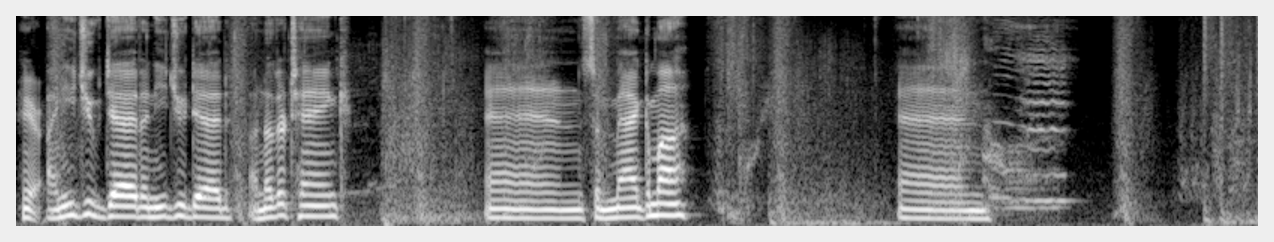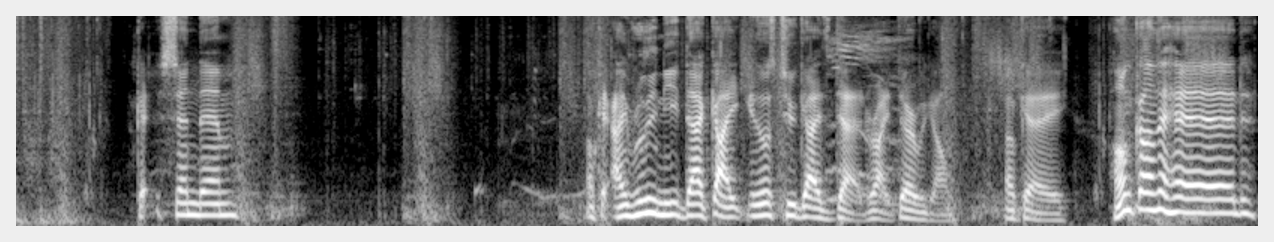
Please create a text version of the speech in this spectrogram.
Here, I need you dead, I need you dead. Another tank. And some magma. And... Okay, send them. Okay, I really need that guy, those two guys dead. Right, there we go. Okay, hunk on the head.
